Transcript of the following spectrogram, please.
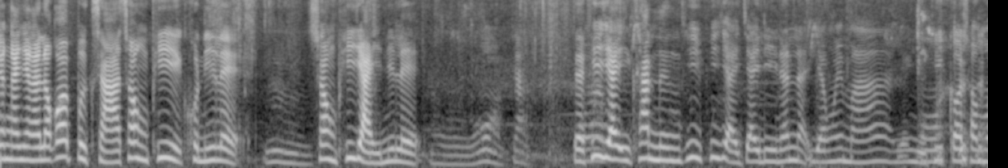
ยังไงยังไง เราก็ปรึกษาช่องพี่คนนี้แหละ อืมช่องพี่ใหญ่นี่แหละ โอ้จ้ะแต่พี่ใหญ่อีกท่านหนึ่งที่พี่ใหญ่ใจดีนั่นน่ะ ยังไม่มา ยังอยู่ที่กทม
